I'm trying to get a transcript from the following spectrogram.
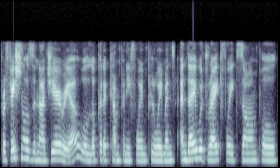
professionals in Nigeria will look at a company for employment and they would rate, for example,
